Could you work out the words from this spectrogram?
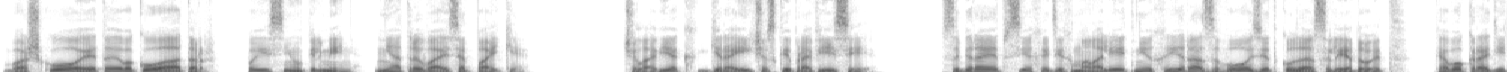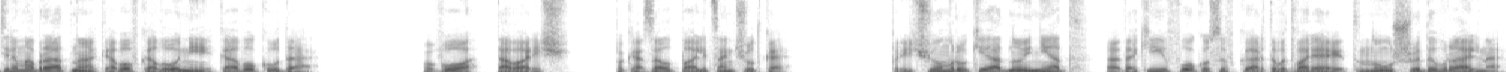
«Башко — это эвакуатор, — пояснил пельмень, не отрываясь от пайки. «Человек героической профессии. Собирает всех этих малолетних и развозит куда следует. Кого к родителям обратно, кого в колонии, кого куда». «Во, товарищ!» — показал палец Анчутка. Причем руки одной нет, а такие фокусы в карты вытворяет, ну, шедеврально.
